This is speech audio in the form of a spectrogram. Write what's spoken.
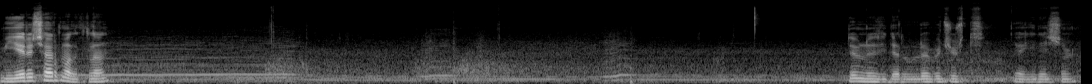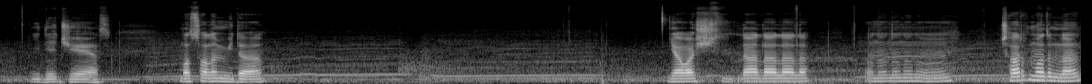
Bir yere çarpmadık lan. Dümdüz gidelim. Löbücürt. Ya gideceğim. Gideceğiz. Basalım bir daha. Yavaş la la la la. Ana ana ana. Çarpmadım lan.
